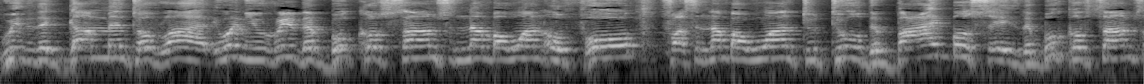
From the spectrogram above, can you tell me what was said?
with the garment of light. When you read the book of Psalms, number 104, verse number 1 to 2, the Bible says, the book of Psalms,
